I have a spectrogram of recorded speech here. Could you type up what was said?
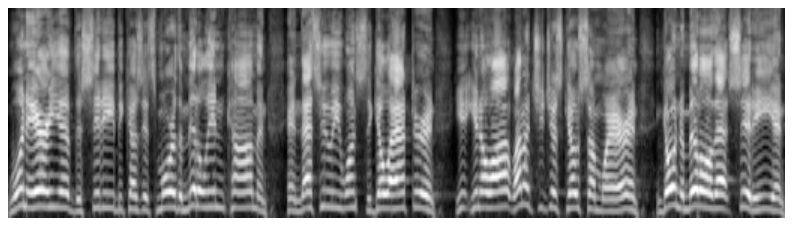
one area of the city because it's more the middle income and, and that's who he wants to go after. And you, you know what? Why don't you just go somewhere and, and go in the middle of that city and,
